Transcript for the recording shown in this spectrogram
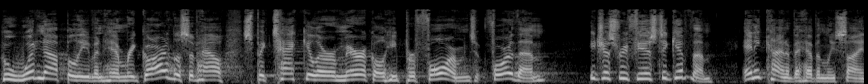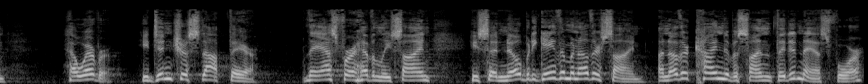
who would not believe in him, regardless of how spectacular a miracle he performed for them, he just refused to give them any kind of a heavenly sign. However, he didn't just stop there. They asked for a heavenly sign. He said no, but he gave them another sign, another kind of a sign that they didn't ask for.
